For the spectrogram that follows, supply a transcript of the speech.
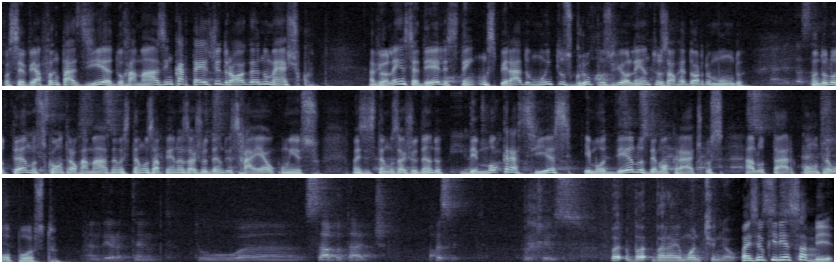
Você vê a fantasia do Hamas em cartéis de droga no México. A violência deles tem inspirado muitos grupos violentos ao redor do mundo. Quando lutamos contra o Hamas, não estamos apenas ajudando Israel com isso, mas estamos ajudando democracias e modelos democráticos a lutar contra o oposto. Mas eu queria saber,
